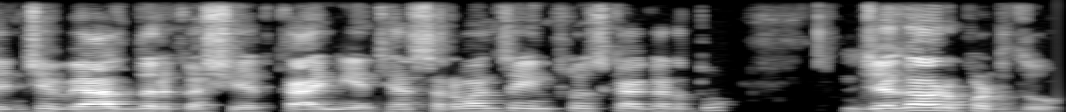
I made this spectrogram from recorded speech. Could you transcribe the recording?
त्यांचे व्याज दर कसे आहेत? काय नाही आहेत? ह्या सर्वांचा इन्फ्लुअन्स काय करतो? जगावर पडतो.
